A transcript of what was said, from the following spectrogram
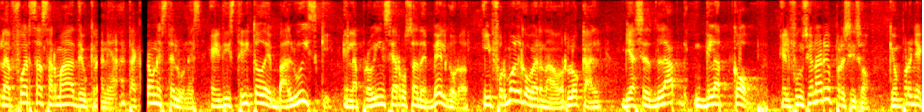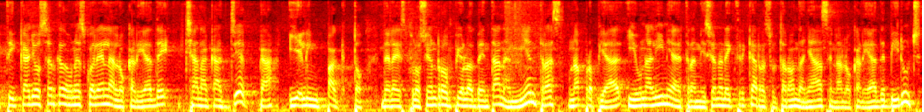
Las Fuerzas Armadas de Ucrania atacaron este lunes el distrito de Baluisky en la provincia rusa de Belgorod, informó el gobernador local Vyacheslav Gladkov. El funcionario precisó que un proyectil cayó cerca de una escuela en la localidad de Chanakayevka y el impacto de la explosión rompió las ventanas, mientras una propiedad y una línea de transmisión eléctrica resultaron dañadas en la localidad de Biruch,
